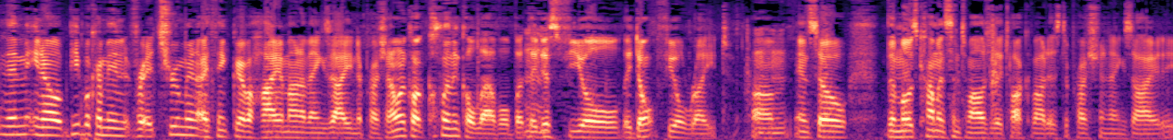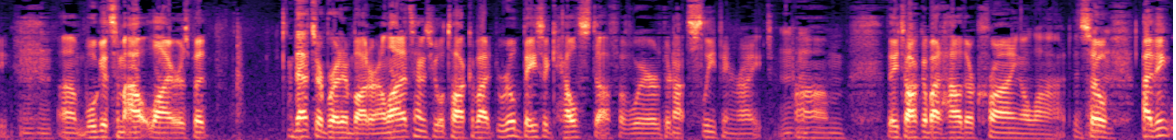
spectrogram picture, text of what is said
then you know, people come in for at Truman. I think we have a high amount of anxiety and depression. I want to call it clinical level, but they just feel they don't feel right. Um, and so, the most common symptomology they talk about is depression and anxiety. Um, we'll get some outliers, but that's our bread and butter. And a lot of times people talk about real basic health stuff of where they're not sleeping right. Mm-hmm. Um, they talk about how they're crying a lot. And so mm-hmm. I think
